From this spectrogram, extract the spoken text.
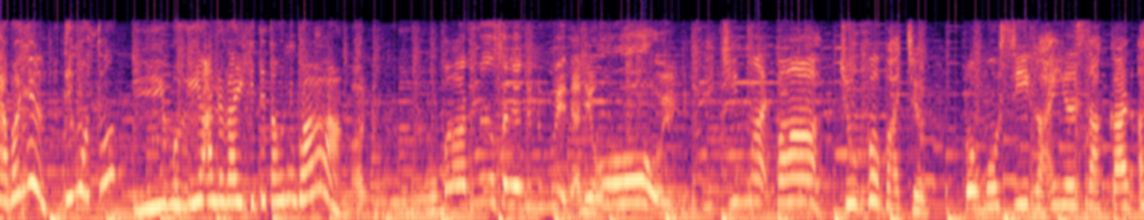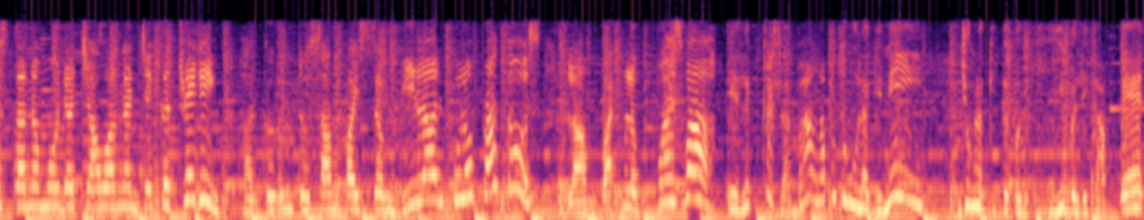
Eh, abangnya, tengok tu. Eh, meriah hari raya kita tahun ni, bang. Aduh, mana saya ada duit ni? Oi. Eh, jimat, bah. Cuba baca. Promosi Raya Sakan Astana Moda Cawangan Jacket Trading. Harga runtuh sampai 90%. Lambat melepas, bah. Eh, lekaslah bang. Apa tunggu lagi ni? Jomlah kita pergi beli kapet,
